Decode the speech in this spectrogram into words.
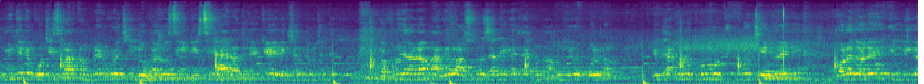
কুড়ি থেকে পঁচিশ বার কমপ্লেন করেছি লোকাল ওসি ডিসি হায়ার অথরিটিকে ইলেকশন কমিশন তখনও জানালাম, আগেও আশুতোষ জানিয়ে গেছে, এখন আমি নিজেও বললাম। কিন্তু এখনও কোনো কোনো চেঞ্জ হয়নি। দলে দলে ইলিগাল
